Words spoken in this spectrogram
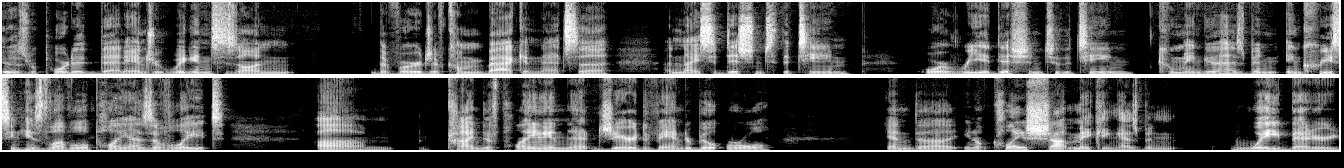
it was reported that Andrew Wiggins is on the verge of coming back, and that's a a nice addition to the team or re-addition to the team. Kuminga has been increasing his level of play as of late um, kind of playing in that Jarred Vanderbilt role. And, uh, you know, Clay's shot making has been way better,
